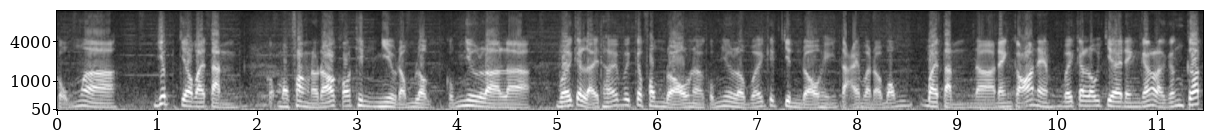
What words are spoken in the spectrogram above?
cũng à, giúp cho Brighton một phần nào đó có thêm nhiều động lực cũng như là là với cái lợi thế với cái phong độ nè cũng như là với cái trình độ hiện tại mà đội bóng Brighton à, đang có anh em với cái lối chơi đang rất là gắn kết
